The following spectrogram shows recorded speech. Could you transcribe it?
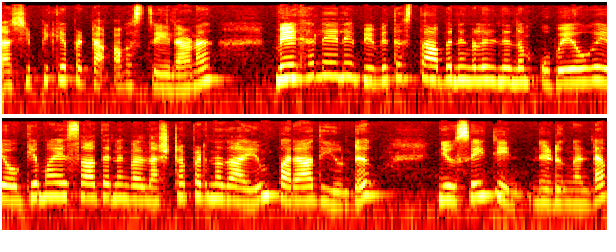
നശിപ്പിക്കപ്പെട്ട അവസ്ഥയിലാണ്. മേഖലയിലെ വിവിധ സ്ഥാപനങ്ങളിൽ നിന്നും ഉപയോഗയോഗ്യമായ സാധനങ്ങൾ നഷ്ടപ്പെടുന്നതായും പരാതിയുണ്ട്. News eighteen Nedumkandam.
